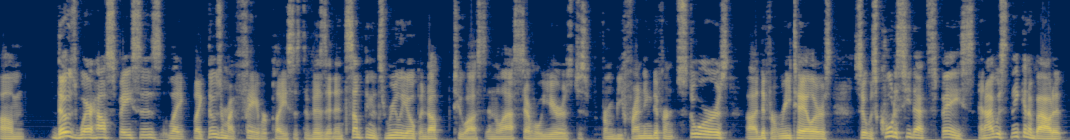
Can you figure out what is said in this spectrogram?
Um, those warehouse spaces like like those are my favorite places to visit. And it's something that's really opened up to us in the last several years just from befriending different stores uh, different retailers. So it was cool to see that space. And i was thinking about it.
